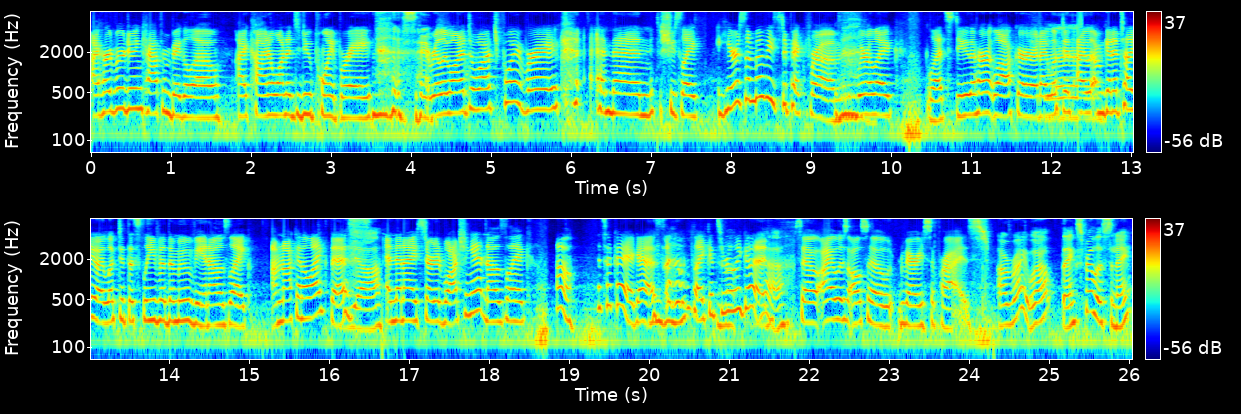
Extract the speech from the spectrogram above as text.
I heard we were doing Kathryn Bigelow. I kind of wanted to do Point Break. I really wanted to watch Point Break. And then she's like, here's some movies to pick from. And we're like, let's do The Hurt Locker. And I looked at, I, I'm to tell you, I looked at the sleeve of the movie and I was like, I'm not to like this. Yeah. And then I started watching it and I was like, oh, it's okay, I guess. Mm-hmm. like, it's really good. Yeah. So I was also very surprised. All right, well, thanks for listening.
